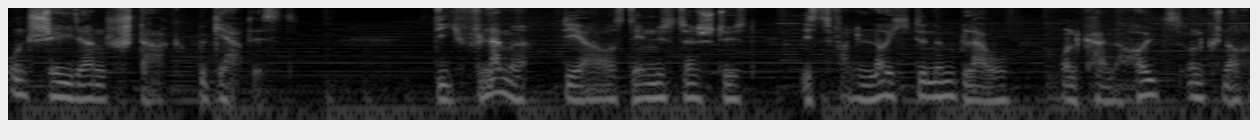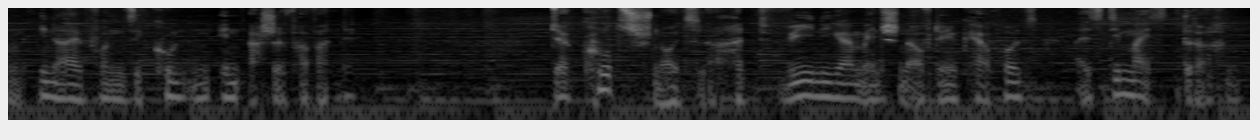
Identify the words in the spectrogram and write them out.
und Schildern stark begehrt ist. Die Flamme, die er aus den Nüstern stößt, ist von leuchtendem Blau und kann Holz und Knochen innerhalb von Sekunden in Asche verwandeln. Der Kurzschnäuzler hat weniger Menschen auf dem Kerbholz als die meisten Drachen.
